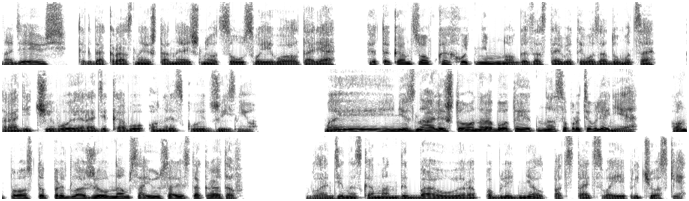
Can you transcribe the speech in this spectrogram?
Надеюсь, когда красные штаны очнется у своего алтаря, эта концовка хоть немного заставит его задуматься, ради чего и ради кого он рискует жизнью. «Мы не знали, что он работает на сопротивление», Он просто предложил нам союз аристократов. Блондин из команды Бауэра побледнел под стать своей прическе,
